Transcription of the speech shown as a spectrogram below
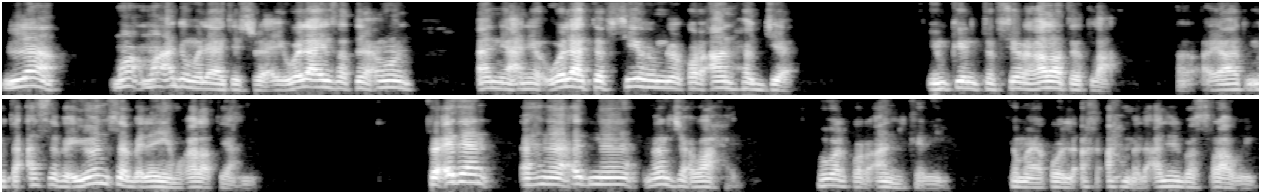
لا ما ما عندهم ولاية تشريعية ولا يستطيعون أن يعني ولا تفسيرهم للقرآن حجة. يمكن تفسير غلط يطلع. آيات متعسفة ينسب إليهم غلط يعني. فإذا إحنا عندنا مرجع واحد هو القرآن الكريم. كما يقول الأخ أحمد علي البصراوي.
